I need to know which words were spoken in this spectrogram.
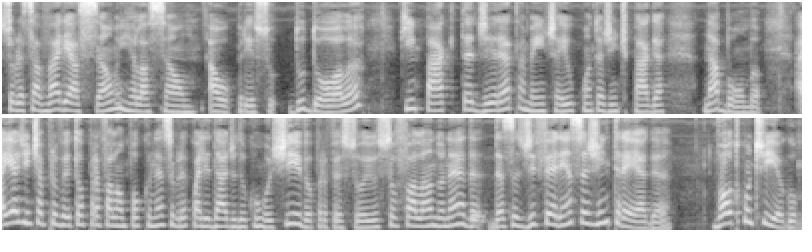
sobre essa variação em relação ao preço do dólar que impacta diretamente aí o quanto a gente paga na bomba. Aí a gente aproveitou para falar um pouco né, sobre a qualidade do combustível, professor. Eu estou falando né, dessas diferenças de entrega. Volto contigo.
